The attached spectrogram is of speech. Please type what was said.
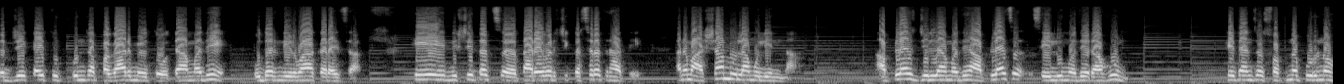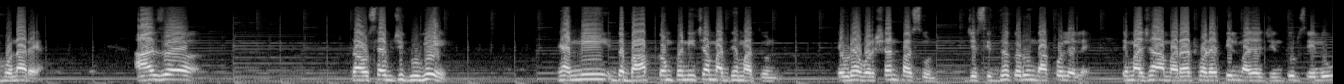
तर जे काही तुटपुंचा पगार मिळतो त्यामध्ये उदरनिर्वाह करायचा. हे निश्चितच तारेवरची कसरत राहते. आणि मग अशा मुला मुलींना आपल्याच जिल्ह्यामध्ये आपल्याच सेलूमध्ये राहून हे त्यांचं स्वप्न पूर्ण होणार आहे. आज रावसाहेबजी घुगे यांनी द बाप कंपनीच्या माध्यमातून एवढ्या वर्षांपासून जे सिद्ध करून दाखवलेलं आहे ते माझ्या मराठवाड्यातील माझ्या जिंतूर सेलू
